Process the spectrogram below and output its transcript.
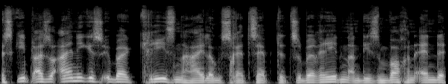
Es gibt also einiges über Krisenheilungsrezepte zu bereden an diesem Wochenende.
